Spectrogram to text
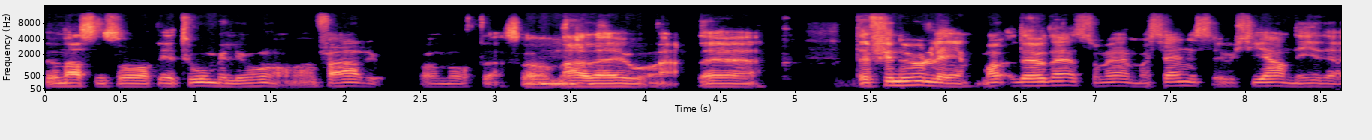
Det er nesten så at de er to millioner, og de drar jo på en måte. Så mm. nei, det er jo det, det er finurlig. Det er jo det som er, man kjenner seg jo ikke igjen i de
